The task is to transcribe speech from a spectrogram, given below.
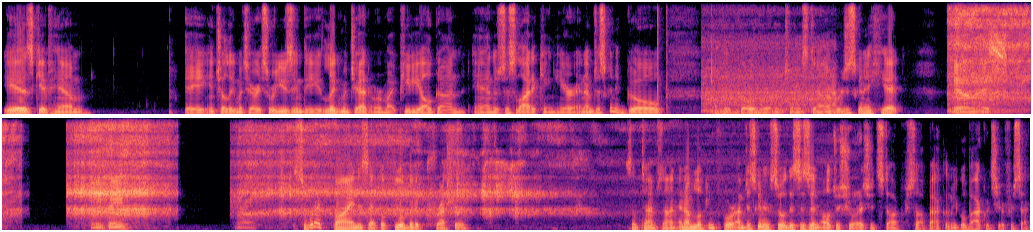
is give him a intraligamentary. So we're using the Ligmaject or my PDL gun, and there's just lidocaine here, and I'm just going to go, I'll hit go here, let me turn this down. We're just going to hit. Yeah, nice. Any pain? So what I find is that they'll feel a bit of pressure. Sometimes not. And I'm looking for, I'm just going to, so this is an ultra short, I should stop, stop back. Let me go backwards here for a sec.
